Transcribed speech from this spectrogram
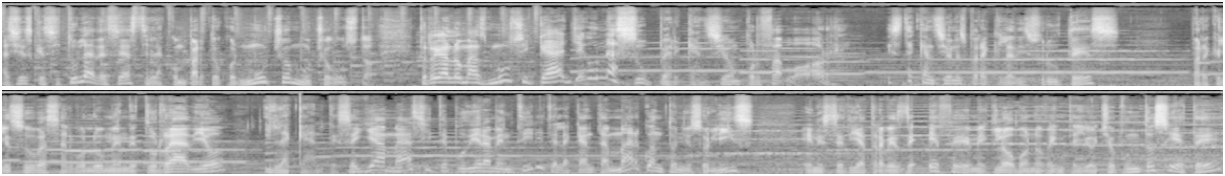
así es que si tú la deseas te la comparto con mucho, mucho gusto. Te regalo más música, llega una super canción, por favor. Esta canción es para que la disfrutes, para que le subas al volumen de tu radio y la cantes. Se llama Si te pudiera mentir y te la canta Marco Antonio Solís en este día a través de FM Globo 98.7,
